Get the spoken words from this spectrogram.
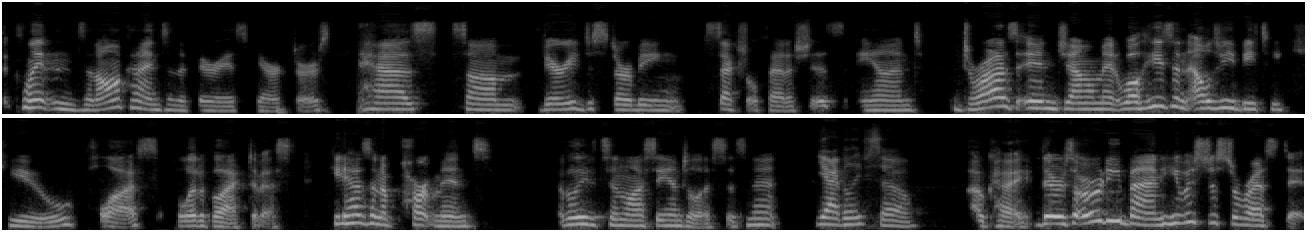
the Clintons and all kinds of nefarious characters, has some very disturbing sexual fetishes and draws in gentlemen. Well, he's an LGBTQ plus political activist. He has an apartment, I believe it's in Los Angeles, isn't it? Yeah, I believe so. Okay. There's already been he was just arrested.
